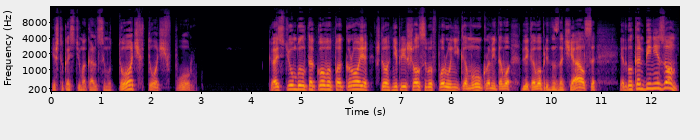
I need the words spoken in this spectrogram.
и что костюм окажется ему точь-в-точь точь в пору. Костюм был такого покроя, что не пришелся бы в пору никому, кроме того, для кого предназначался. Это был комбинезон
